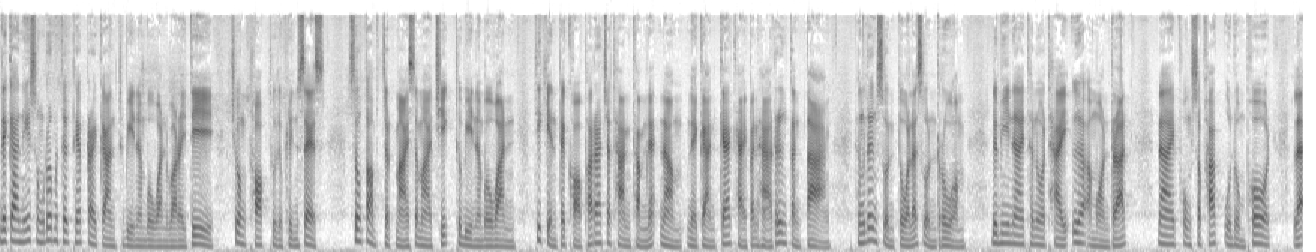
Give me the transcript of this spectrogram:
ในการนี้ทรงร่วมบันทึกเทปรายการ To be Number One Variety ช่วง Talk to the Princess ทรงตอบจดหมายสมาชิก To be Number One ที่เขียนไปขอพระราชทานคำแนะนำในการแก้ไขปัญหาเรื่องต่างๆ ทั้งเรื่องส่วนตัวและส่วนรวม โดยมีนายธโนไทยเอื้ออมรรัตน์นายพงศพักอุดมโพธและ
